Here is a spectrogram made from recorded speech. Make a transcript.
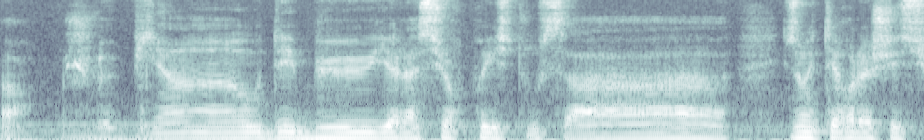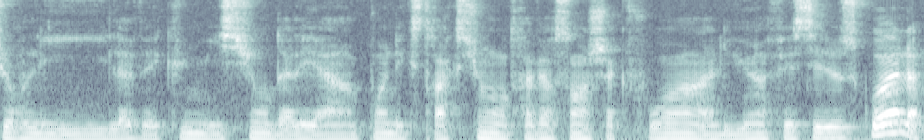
Alors, je veux bien, au début, il y a la surprise, tout ça. Ils ont été relâchés sur l'île avec une mission d'aller à un point d'extraction en traversant à chaque fois un lieu infesté de squales.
